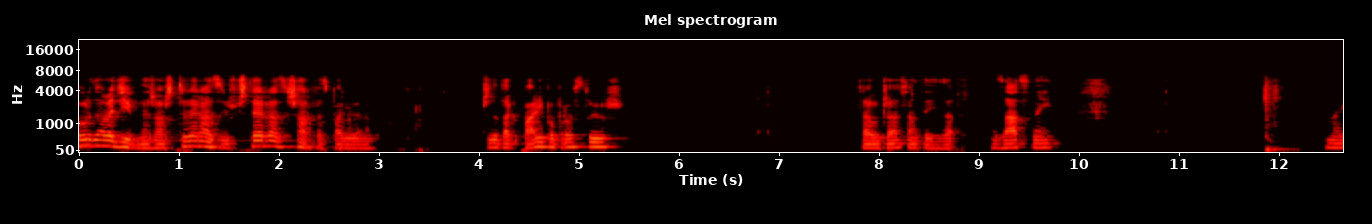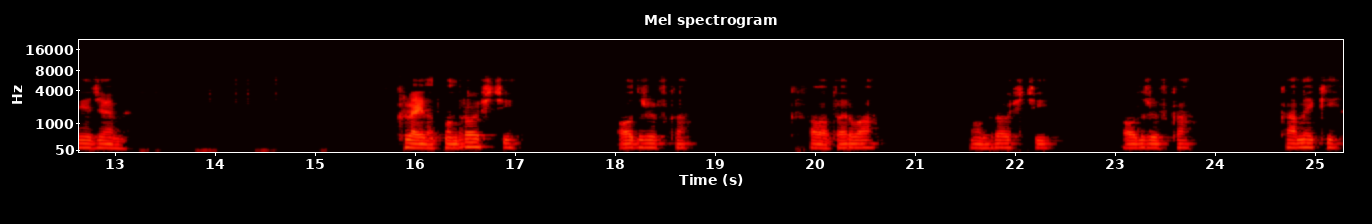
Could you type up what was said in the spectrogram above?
Kurde, ale dziwne, że aż tyle razy, już cztery razy szarfę spaliłem. Czy to tak pali po prostu już? Cały czas na tej za zacnej. No jedziemy. Klejnot mądrości. Odżywka. Krwawa perła. Mądrości. Odżywka. Kamyki.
